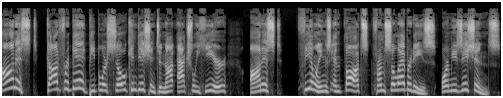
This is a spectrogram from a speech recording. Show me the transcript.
honest. God forbid people are so conditioned to not actually hear honest feelings and thoughts from celebrities or musicians.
